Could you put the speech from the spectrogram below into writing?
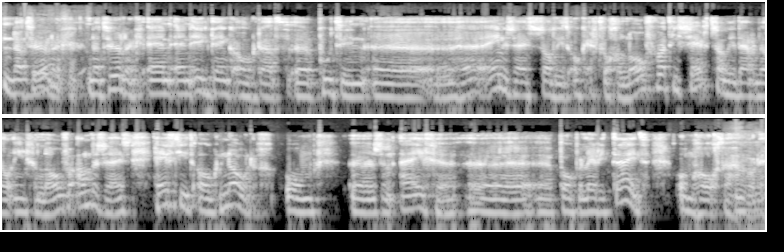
natuurlijk, natuurlijk. En, en ik denk ook dat uh, Poetin, uh, enerzijds zal hij het ook echt wel geloven wat hij zegt, zal hij daar wel in geloven. Anderzijds heeft hij het ook nodig om zijn eigen populariteit omhoog te houden.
